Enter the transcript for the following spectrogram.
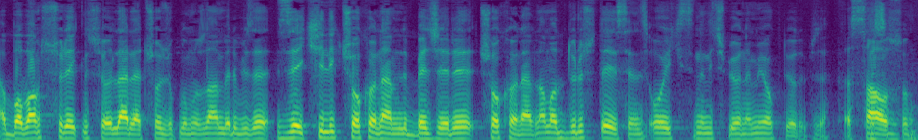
Ya babam sürekli söyler ya çocukluğumuzdan beri bize zekilik çok önemli, beceri çok önemli ama dürüst değilseniz o ikisinin hiçbir önemi yok diyordu bize. Ya sağ Kesinlikle. olsun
